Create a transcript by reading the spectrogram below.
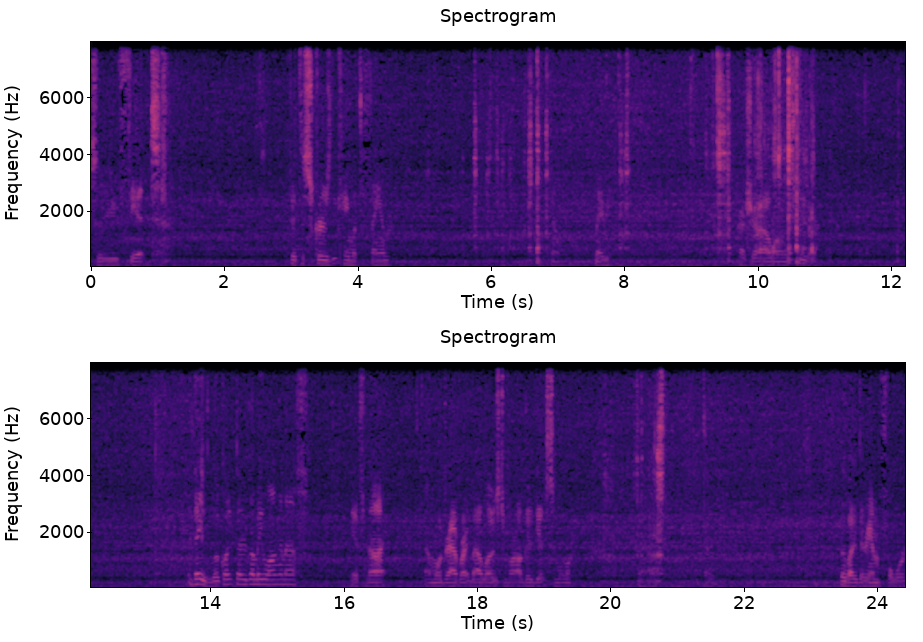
to fit fit the screws that came with the fan. No, maybe. Not sure how long the screws are. They look like they're going to be long enough. If not, I'm going to drive right by Lowe's tomorrow. I'll go get some more. Uh, look like they're M4.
